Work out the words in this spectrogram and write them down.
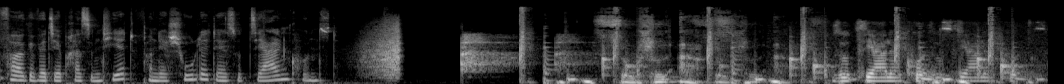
Folge wird dir präsentiert von der Schule der sozialen Kunst. Social Art. Social Art. Soziale Kunst. Soziale Kunst.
